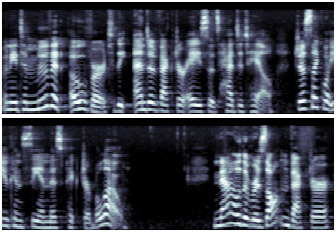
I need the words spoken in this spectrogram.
and we need to move it over to the end of vector A so it's head to tail, just like what you can see in this picture below. Now the resultant vector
